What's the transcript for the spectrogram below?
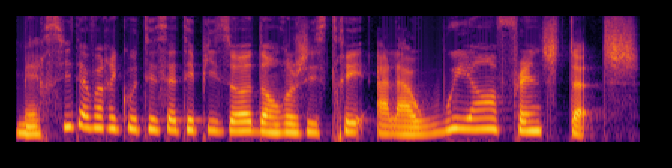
Merci d'avoir écouté cet épisode enregistré à la We Are French Touch.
